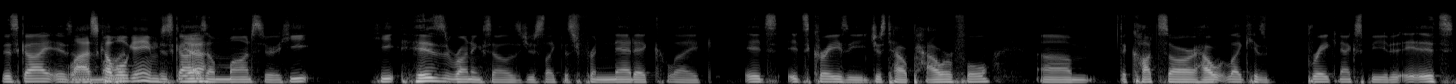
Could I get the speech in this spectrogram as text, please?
this guy is Last couple games, This guy is a monster. He he his running style is just like this frenetic, like it's it's crazy just how powerful um, the cuts are, how like his breakneck speed. It, it's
